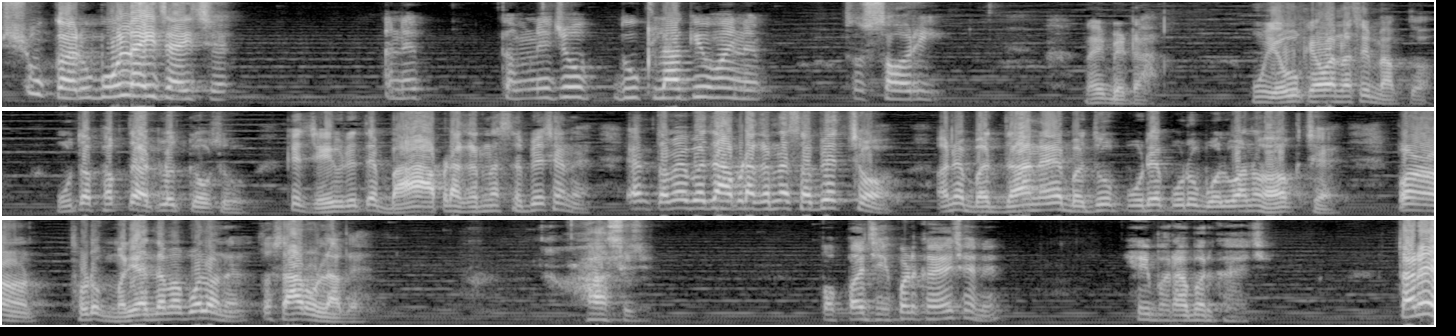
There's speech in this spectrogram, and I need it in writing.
શું કરું? બોલાઈ જાય છે. અને તમને જો દુઃખ લાગ્યું હોય ને તો સોરી નહીં બેટા હું એવું કહેવા નથી માગતો. હું તો ફક્ત એટલું જ કહું છું કે જેવી રીતે બા આપણા ઘરના સભ્ય છે ને એમ તમે બધા આપણા ઘરના સભ્ય જ છો અને બધાને બધું પૂરેપૂરું બોલવાનો હક છે. પણ થોડુંક મર્યાદામાં બોલો ને તો સારું લાગે. હા સેજ પપ્પા જે પણ કહે છે ને એ બરાબર કહે છે. તારે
